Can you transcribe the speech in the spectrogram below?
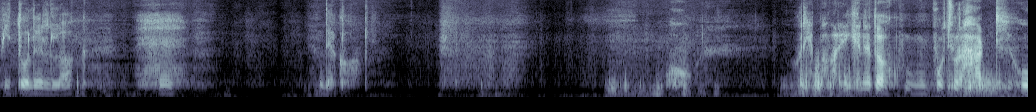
পিতলের লক। হ্যাঁ। দেখো। ও, ওরে বাবার এখানে তো প্রচুর হাড্ডি। ও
